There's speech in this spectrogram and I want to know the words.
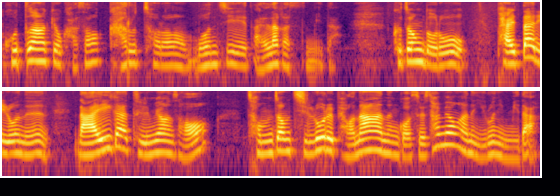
고등학교 가서 가루처럼 먼지에 날아갔습니다. 그 정도로 발달 이론은 나이가 들면서 점점 진로를 변화하는 것을 설명하는 이론입니다.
